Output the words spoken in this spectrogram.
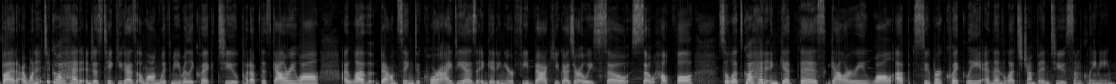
but I wanted to go ahead and just take you guys along with me really quick to put up this gallery wall. I love bouncing decor ideas and getting your feedback. You guys are always so, so helpful. So let's go ahead and get this gallery wall up super quickly and then let's jump into some cleaning.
